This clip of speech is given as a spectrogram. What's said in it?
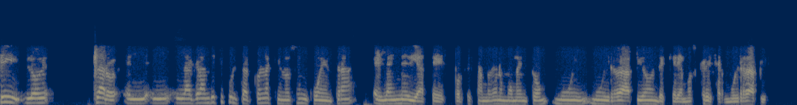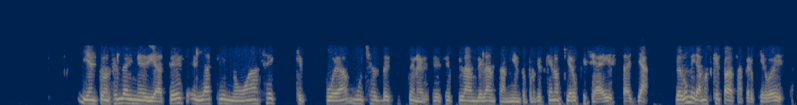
Sí, lo, Claro, la gran dificultad con la que uno se encuentra es la inmediatez, porque estamos en un momento muy, muy rápido donde queremos crecer muy rápido. Y entonces la inmediatez es la que no hace que pueda muchas veces tener ese plan de lanzamiento, porque es que no quiero que sea esta ya. Luego miramos qué pasa, pero quiero esta.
